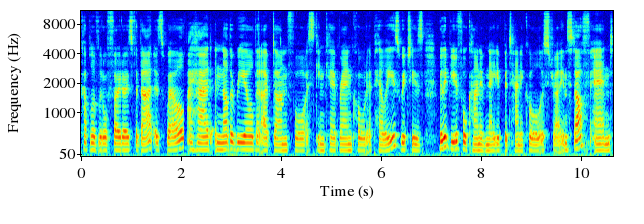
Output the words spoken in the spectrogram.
couple of little photos for that as well. I had another reel that I've done for a skincare brand called Appelles, which is really beautiful kind of native botanical Australian stuff. And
